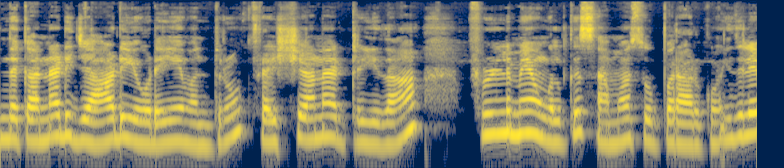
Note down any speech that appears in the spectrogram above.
இந்த கண்ணாடி ஜாடியோடையே வந்துடும் ஃப்ரெஷ்ஷான ட்ரீ தான். ஃபுல்லுமே உங்களுக்கு செம சூப்பராக இருக்கும். இதிலே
